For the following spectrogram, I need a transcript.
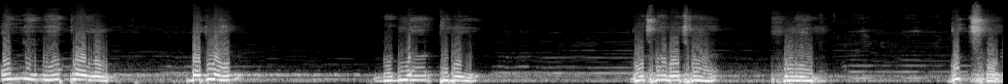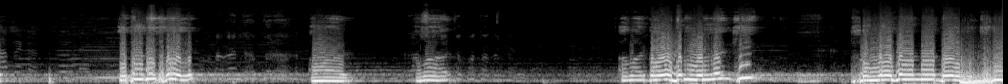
অমনি মহাপ্রভু দেখলেন নদিয়ার তীরে গোছা গোছা ফুলের গুচ্ছ। এটা দেখে আর আমার আমার গৌরহরি বললেন কি? ফুলবন দেখি।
